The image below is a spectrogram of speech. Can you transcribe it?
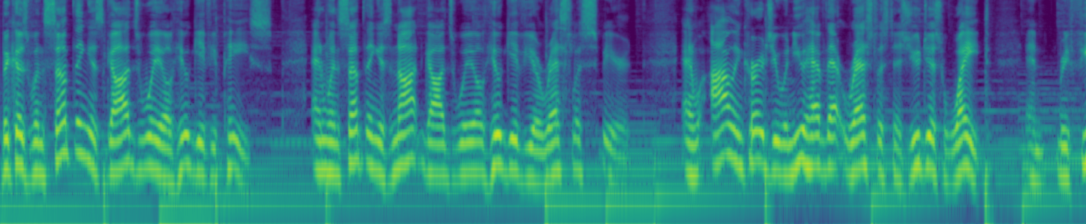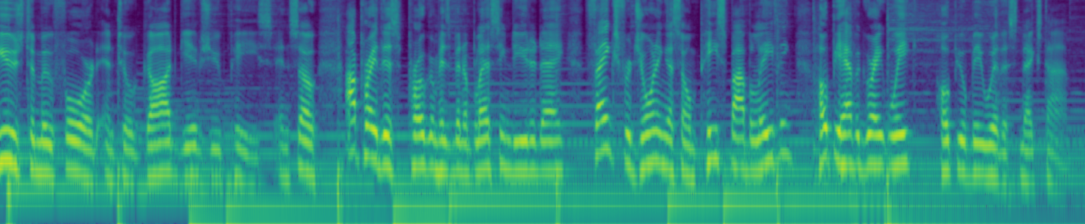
Because when something is God's will, He'll give you peace. And when something is not God's will, He'll give you a restless spirit. And I'll encourage you when you have that restlessness, you just wait and refuse to move forward until God gives you peace. And so I pray this program has been a blessing to you today. Thanks for joining us on Peace by Believing. Hope you have a great week. Hope you'll be with us next time.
